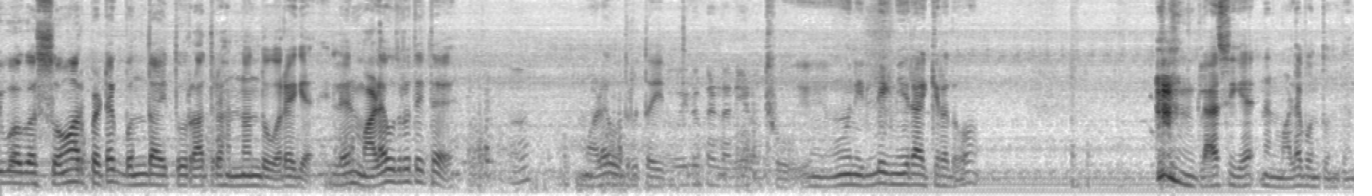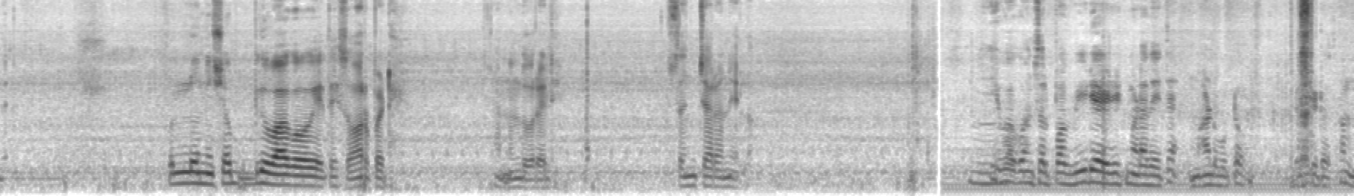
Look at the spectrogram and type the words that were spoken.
ಇವಾಗ ಸೋಮಾರಪೇಟೆಗೆ ಬಂದಾಯಿತು ರಾತ್ರಿ ಹನ್ನೊಂದುವರೆಗೆ. ಇಲ್ಲೇನು ಮಳೆ ಉದುರುತೈತೆ. ಮಳೆ ಉದುರುತೈತೆ. ಇದು ನೀರು ಥೂ, ಇವನು ಇಲ್ಲಿಗೆ ನೀರು ಹಾಕಿರೋದು. ಗ್ಲಾಸಿಗೆ ನಾನು ಮಳೆ ಬಂತು ಅನ್ಕೊಂಡೆ. ಫುಲ್ಲು ನಿಶಬ್ದವಾಗಿ ಹೋಗೈತೆ ಸೋಮಾರಪೇಟೆ ಹನ್ನೊಂದುವರೆಯಲ್ಲಿ ಸಂಚಾರನೇ ಇಲ್ಲ. ಇವಾಗ ಒಂದು ಸ್ವಲ್ಪ ವೀಡಿಯೋ ಎಡಿಟ್ ಮಾಡೋದೈತೆ. ಮಾಡಿಬಿಟ್ಟು ಬೆಡ್ಶೀಟ್ ಹೊತ್ಕೊಂಡು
